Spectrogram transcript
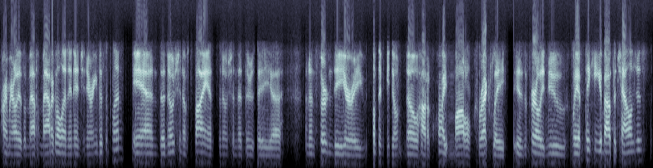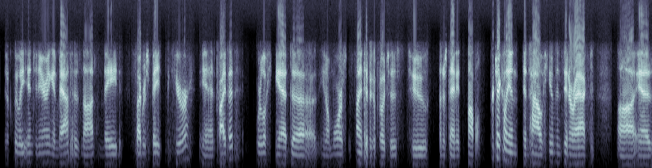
primarily as a mathematical and an engineering discipline, and the notion of science, the notion that there's a uh, an uncertainty or a something we don't know how to quite model correctly, is a fairly new way of thinking about the challenges you know, clearly, engineering and math has not made cyberspace secure and private. We're looking at uh, you know more scientific approaches to understanding the problem, particularly in, in how humans interact, uh, as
